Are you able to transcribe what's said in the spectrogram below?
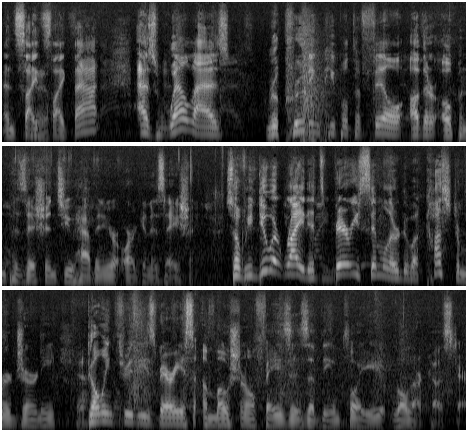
and sites yeah. like that, as well as recruiting people to fill other open positions you have in your organization. So if we do it right, it's very similar to a customer journey yeah. going through these various emotional phases of the employee roller coaster.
